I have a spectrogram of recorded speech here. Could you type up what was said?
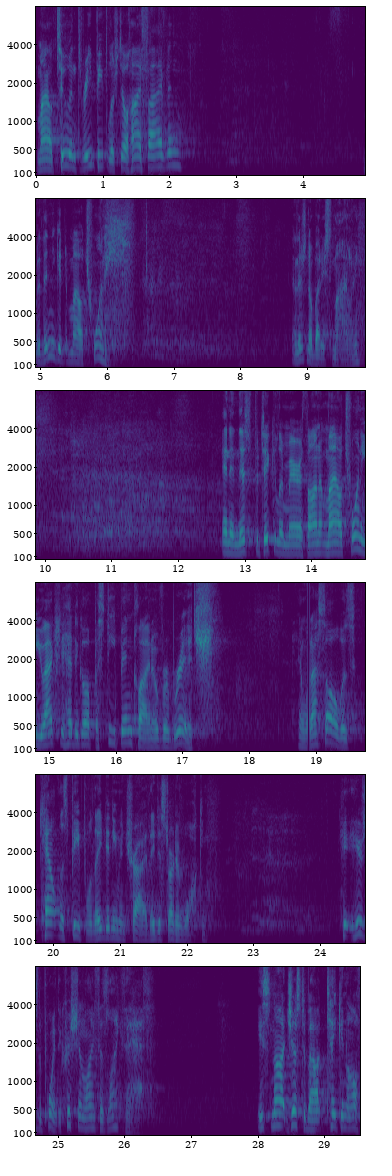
Mile two and three, people are still high fiving. But then you get to mile 20. and there's nobody smiling. And in this particular marathon at mile 20, you actually had to go up a steep incline over a bridge. And what I saw was countless people, they didn't even try, they just started walking. Here's the point the Christian life is like that. It's not just about taking off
